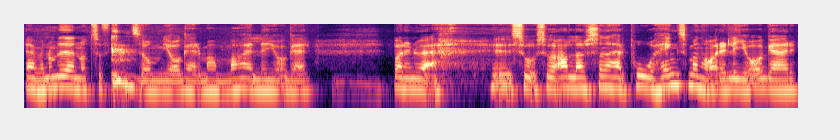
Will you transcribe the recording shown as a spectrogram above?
Även om det är något så fint som jag är mamma eller jag är vad det nu är. Eh, Så, så alla sådana här påhäng som man har eller jag är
